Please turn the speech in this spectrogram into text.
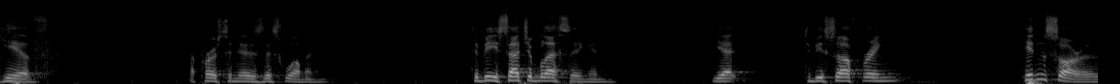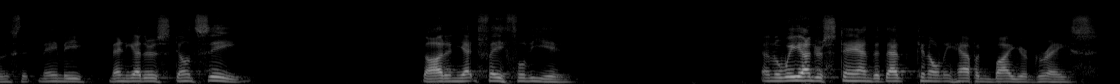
give a person as this woman to be such a blessing and yet to be suffering hidden sorrows that maybe many others don't see. God, and yet faithful to you. And we understand that that can only happen by your grace.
